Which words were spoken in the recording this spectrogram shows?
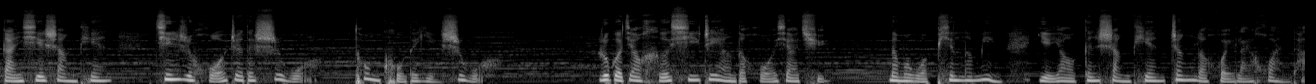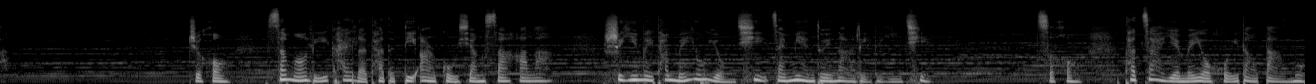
感谢上天，今日活着的是我，痛苦的也是我。如果叫荷西这样的活下去，那么我拼了命也要跟上天争了回来换他。之后，三毛离开了他的第二故乡撒哈拉，是因为他没有勇气再面对那里的一切。此后，他再也没有回到大漠。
